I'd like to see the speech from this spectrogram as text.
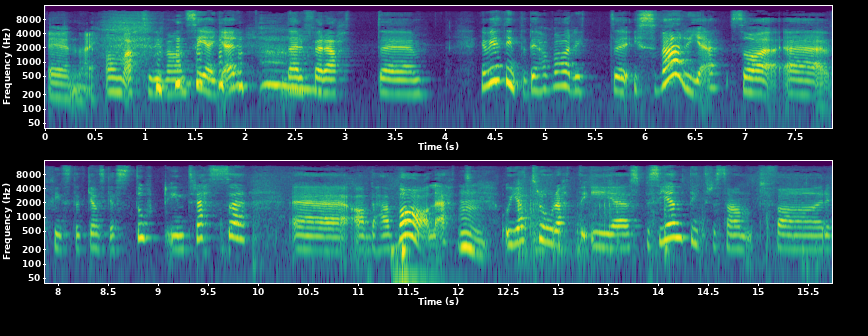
Eh, nej. om att det var en seger. därför att, jag vet inte, det har varit eh, i Sverige så eh, finns det ett ganska stort intresse eh, av det här valet. Mm. Och jag tror att det är speciellt intressant för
